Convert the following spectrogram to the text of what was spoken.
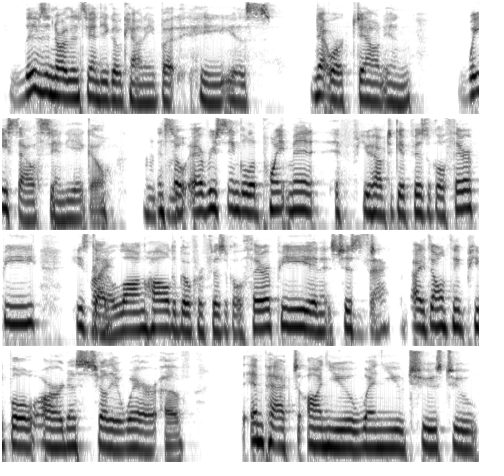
he lives in northern San Diego County, but he is networked down in way south San Diego. And so mm-hmm. every single appointment, if you have to get physical therapy, he's got Right. a long haul to go for physical therapy. And it's just, Exactly. I don't think people are necessarily aware of the impact on you when you choose to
